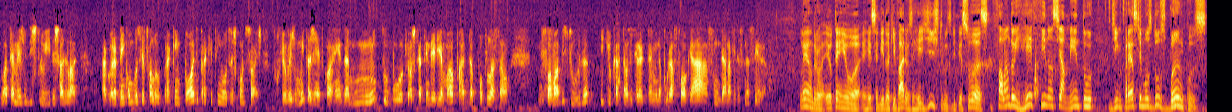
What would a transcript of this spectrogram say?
ou até mesmo destruir e deixar de lado. Agora, bem como você falou, para quem pode e para quem tem outras condições. Porque eu vejo muita gente com a renda muito boa, que eu acho que atenderia a maior parte da população de forma absurda e que o cartão de crédito termina por afogar, afundar na vida financeira. Leandro, eu tenho recebido aqui vários registros de pessoas falando em refinanciamento de empréstimos dos bancos.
